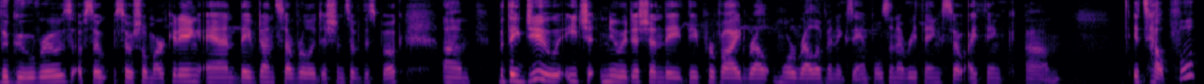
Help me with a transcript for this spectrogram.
the gurus of so- social marketing, and they've done several editions of this book. Um, but they do each new edition they they provide rel- more relevant examples and everything. So I think um, it's helpful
